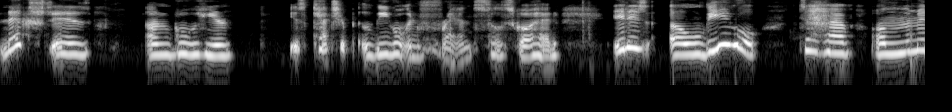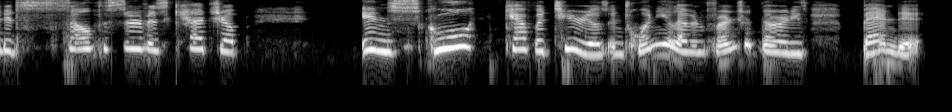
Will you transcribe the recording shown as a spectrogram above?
Next is on Google here. Is ketchup illegal in France? So let's go ahead. It is illegal to have unlimited self service ketchup in school cafeterias. In 2011, French authorities banned it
